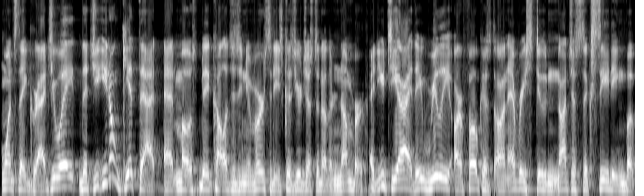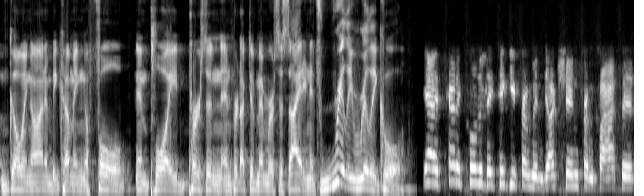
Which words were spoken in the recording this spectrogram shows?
once they graduate that you, you don't get that at most big colleges and universities because you're just another number. At UTI, they really are focused on every student not just succeeding, but going on and becoming a full employed person and productive member of society. And it's really, really cool. Yeah, it's kind of cool that they take you from induction from classes.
